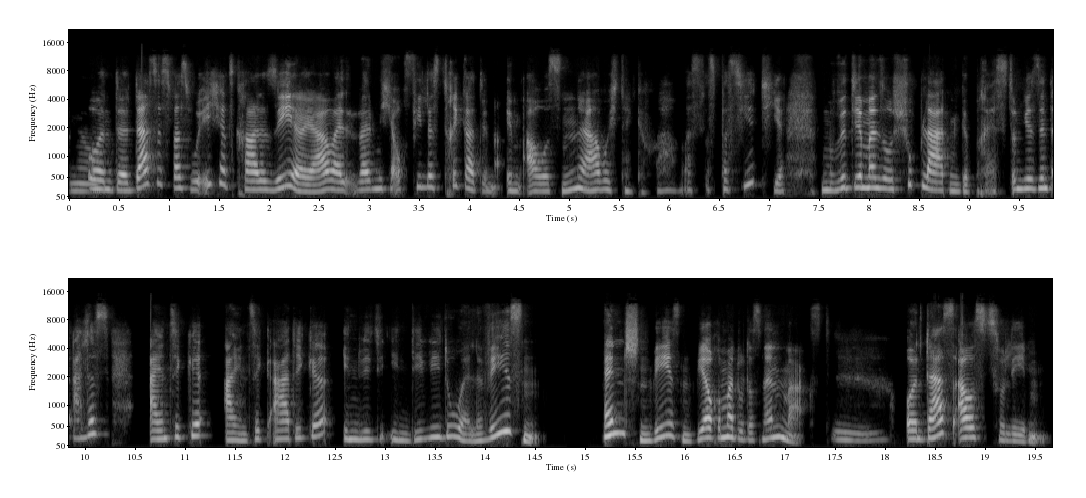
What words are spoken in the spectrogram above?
Ja. Und äh, das ist was, wo ich jetzt gerade sehe, ja, weil, weil mich auch vieles triggert in, im Außen, ja, wo ich denke, wow, was, was passiert hier? Man wird dir mal so Schubladen gepresst und wir sind alles einzige, einzigartige, individu- individuelle Wesen. Menschen, Wesen, wie auch immer du das nennen magst. Mhm. Und das auszuleben,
